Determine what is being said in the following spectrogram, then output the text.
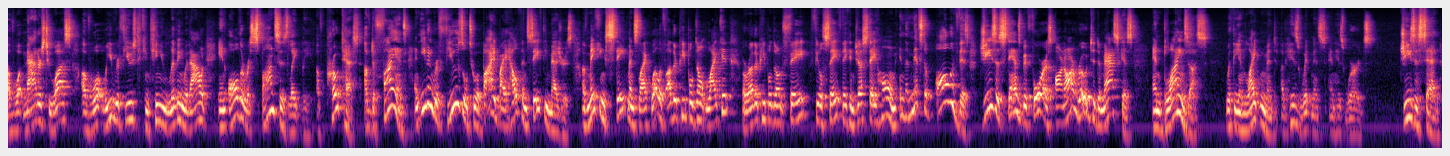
of what matters to us, of what we refuse to continue living without, in all the responses lately of protest, of defiance, and even refusal to abide by health and safety measures, of making statements like, well, if other people don't like it or other people don't feel safe, they can just stay home. In the midst of all of this, Jesus stands before us on our road to Damascus and blinds us with the enlightenment of his witness and his words. Jesus said,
